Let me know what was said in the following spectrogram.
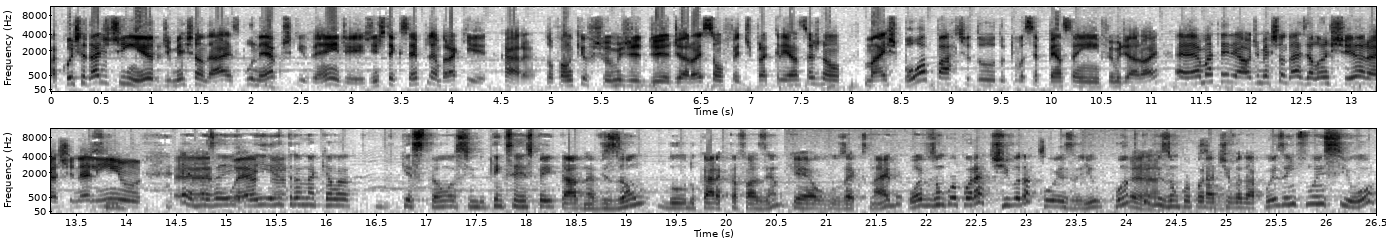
A quantidade de dinheiro, de merchandise, bonecos que vende, a gente tem que sempre lembrar que, cara, tô falando que os filmes de, de, de heróis são feitos para crianças, não. Mas boa parte do, do que você pensa em filme de herói é material de merchandise, é lancheira, é chinelinho. É, é, mas aí, aí entra naquela questão assim do que tem que ser respeitado, né? A visão do, do cara que tá fazendo, que é o Zack Snyder, ou a visão corporativa da coisa. E o quanto é, que a visão corporativa sim. da coisa influenciou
